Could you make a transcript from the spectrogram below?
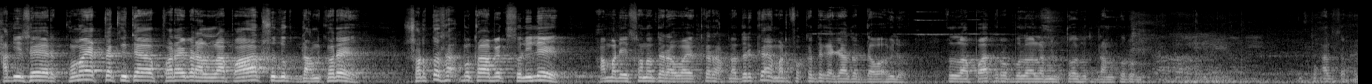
হাদিসের কোনো একটা কিতাব পড়াইবার আল্লাহ পাক সুযোগ দান করে, শর্ত মোতাবেক চলিলে আমার এই সনদের আওয়াজ করে আপনাদেরকে আমার পক্ষ থেকে এজাজত দেওয়া হইল। আল্লাহ পাক রব্বুল আলমিন তৌফিক দান করুন। যাবে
